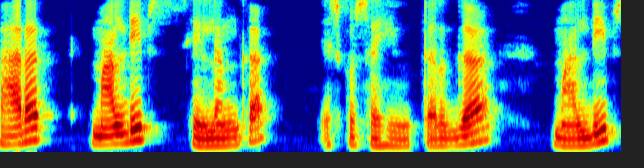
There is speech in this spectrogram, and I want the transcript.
भारत मालदिप्स श्रीलङ्का यसको सही उत्तर ग मालदिप्स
